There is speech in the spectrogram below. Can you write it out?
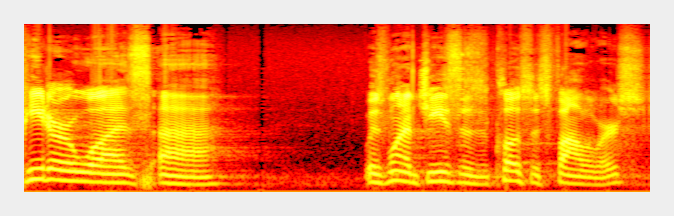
Peter was. Uh, was one of Jesus' closest followers.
